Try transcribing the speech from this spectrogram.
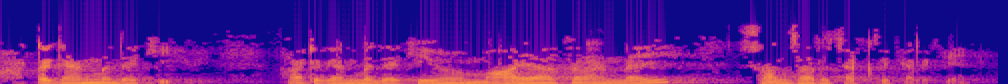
හටගන්ම දැකීමේ. හටගන්ම දැකීම මායා කරන්නයි සංසාර චක්‍ර කරකෙන්නේ.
